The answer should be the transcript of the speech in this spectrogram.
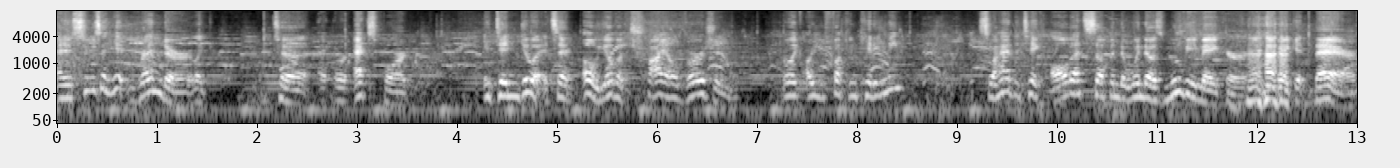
And as soon as I hit render, like to or export, it didn't do it. It said, "Oh, you have a trial version." I'm like, "Are you fucking kidding me?" So I had to take all that stuff into Windows Movie Maker and make it there.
